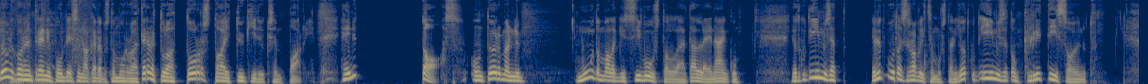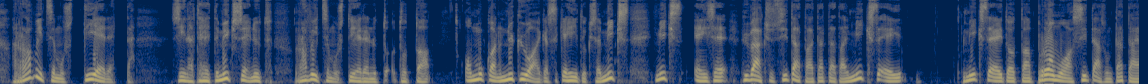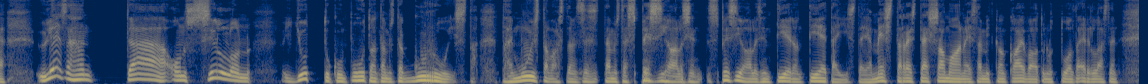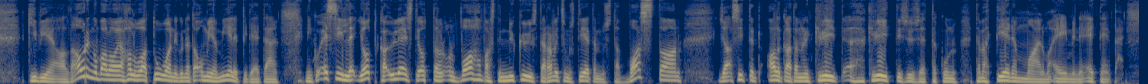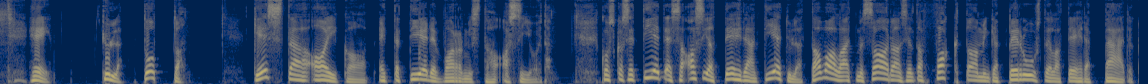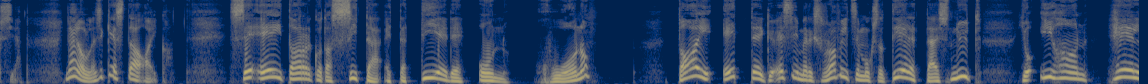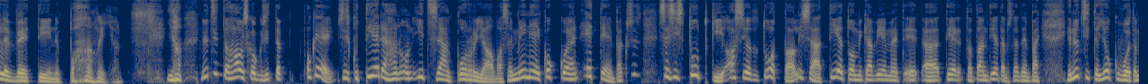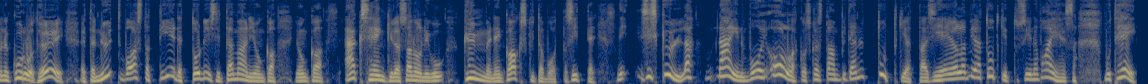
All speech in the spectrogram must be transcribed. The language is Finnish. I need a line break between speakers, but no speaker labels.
Jouni Korhen Training Foundation Akademista moro ja tervetuloa torstai-tykityksen pariin. Hei nyt taas on törmännyt muutamallakin sivustolla ja tälleen näin, kun jotkut ihmiset, ja nyt puhutaan siis ravitsemusta, niin jotkut ihmiset on kritisoinut ravitsemustiedettä siinä, että hei, että miksei nyt ravitsemustiede nyt tota, on mukana nykyaikaisessa kehityksessä, miksi, miksi ei se hyväksy sitä tai tätä, tai miksi ei miksi ei tota, promoa sitä sun tätä. Ja yleensähän tämä on silloin juttu, kun puhutaan tämmöistä guruista tai muista vastaavista tämmöistä spesiaalisen, spesiaalisen tiedon tietäjistä ja mestareista ja samaaneista, mitkä on kaivautunut tuolta erilaisten kivien alta. Auringonvaloa ja haluaa tuoda niin näitä omia mielipiteitään niin esille, jotka yleisesti ottaen on vahvasti nykyistä ravitsemustietämystä vastaan ja sitten alkaa tämmöinen kriit, äh, kriittisyys, että kun tämä tiedemaailma ei mene eteenpäin. Hei, kyllä, totta, Kestää aikaa, että tiede varmistaa asioita. Koska se tieteessä asiat tehdään tietyllä tavalla, että me saadaan sieltä faktaa, minkä perusteella tehdä päätöksiä. Näin ollen se kestää aikaa. Se ei tarkoita sitä, että tiede on huono, tai etteikö esimerkiksi ravitsemuksesta tiedettäisi nyt jo ihan helvetin paljon. Ja nyt sitten on hauska, kun sitten, okei, siis kun tiedehän on itseään korjaava, se menee koko ajan eteenpäin, se, se siis tutkii asioita, tuottaa lisää tietoa, mikä vie meidät ää, tiede, tota, tietämistä eteenpäin. Ja nyt sitten joku voi tämmöinen kuru, että hei, että nyt vasta tiede todisti tämän, jonka, jonka X-henkilö sanoi niin kuin 10-20 vuotta sitten. Niin, siis kyllä, näin voi olla, koska sitä on pitänyt tutkia, tai siihen ei ole vielä tutkittu siinä vaiheessa. Mutta hei,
